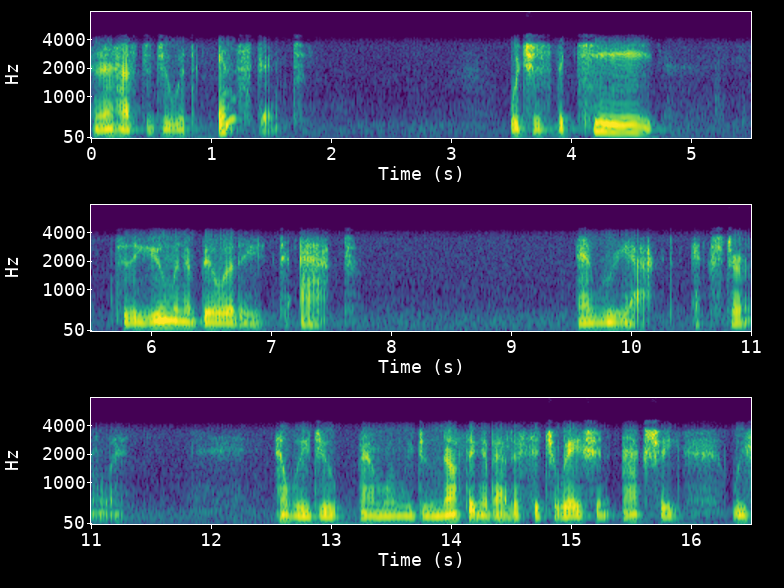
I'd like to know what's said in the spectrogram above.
And it has to do with instinct, which is the key to the human ability to act and react externally. And we do and when we do nothing about a situation, actually we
